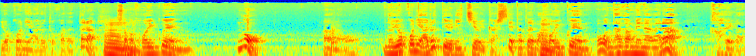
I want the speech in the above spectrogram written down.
横にあるとかだったら、うん。その保育園のあのの横にあるっていう立地を生かして例えばうん。保育園を眺めながらカフェがうん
